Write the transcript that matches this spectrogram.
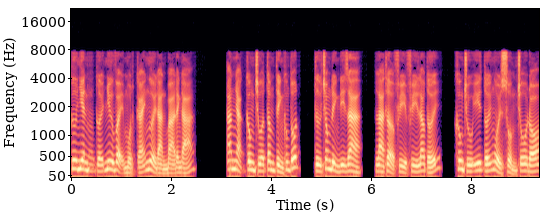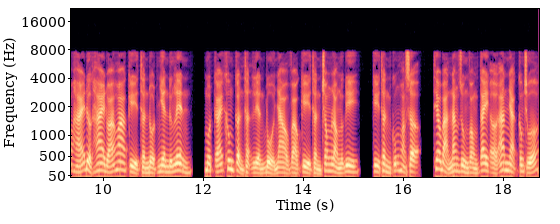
cư nhiên cưới như vậy một cái người đàn bà đánh đá. An nhạc công chúa tâm tình không tốt, từ trong đình đi ra, là thở phì phì lao tới, không chú ý tới ngồi xổm chỗ đó hái được hai đóa hoa kỳ thần đột nhiên đứng lên, một cái không cẩn thận liền bổ nhào vào kỳ thần trong lòng ngực đi, kỳ thần cũng hoảng sợ, theo bản năng dùng vòng tay ở an nhạc công chúa,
